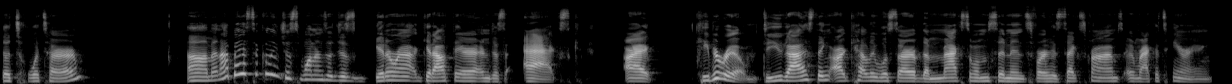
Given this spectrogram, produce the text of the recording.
the Twitter. Um, and I basically just wanted to just get around, get out there and just ask. All right, keep it real. Do you guys think R. Kelly will serve the maximum sentence for his sex crimes and racketeering?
